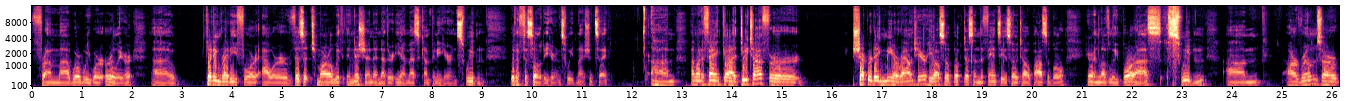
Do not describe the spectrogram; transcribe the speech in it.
from uh, where we were earlier. Uh, getting ready for our visit tomorrow with Inission, another EMS company here in Sweden, with a facility here in Sweden, I should say. Um, I want to thank uh, Dieter for shepherding me around here. He also booked us in the fanciest hotel possible here in lovely Borås, Sweden. Um, our rooms are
